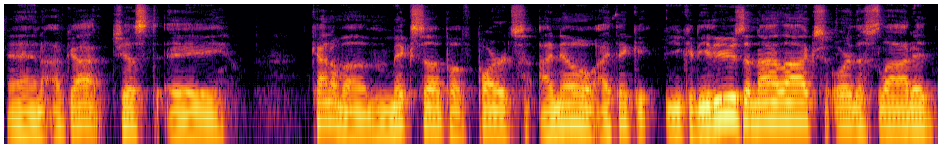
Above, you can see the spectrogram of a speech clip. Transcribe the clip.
And I've got just a kind of a mix up of parts. I know, I think you could either use the Nylocs or the slotted.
